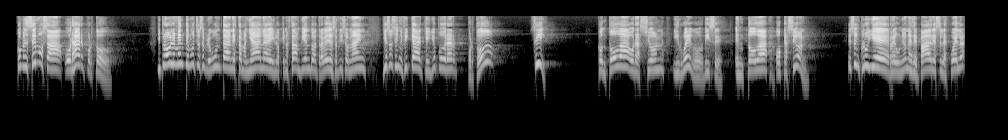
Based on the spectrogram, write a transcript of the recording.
Comencemos a orar por todo. Y probablemente muchos se preguntan esta mañana y los que nos estaban viendo a través del servicio online, ¿y eso significa que yo puedo orar por todo? Sí, con toda oración y ruego, dice, en toda ocasión. ¿Eso incluye reuniones de padres en la escuela?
